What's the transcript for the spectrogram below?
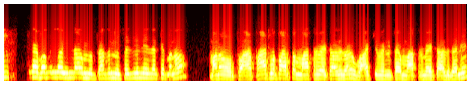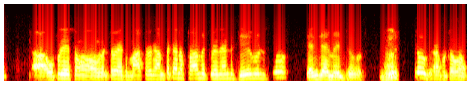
ఈ నిబంధనలో ఇందా ప్రజలు చదివింది ఏంటంటే మనం మనం పా- పాటలు పాడటం మాత్రమే కాదు కానీ వాక్యం వినటం మాత్రమే కాదు కానీ ఆ ఉపదేశం వినటమే మాత్రమే. అంతకన్నా ప్రాముఖ్యం ఏంటంటే దేవుడితో ఎంజాయ్మెంట్. దేవుడితో గడపటం.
